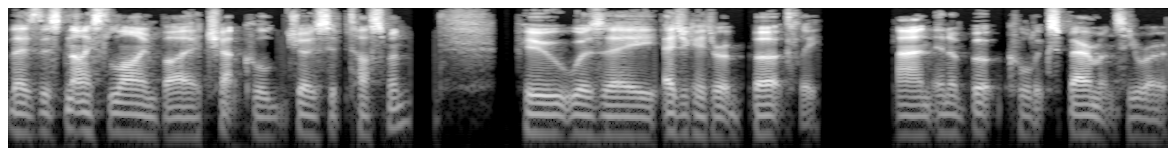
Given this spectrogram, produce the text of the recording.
there's this nice line by a chap called Joseph Tussman, who was a educator at Berkeley, and in a book called Experiments, he wrote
